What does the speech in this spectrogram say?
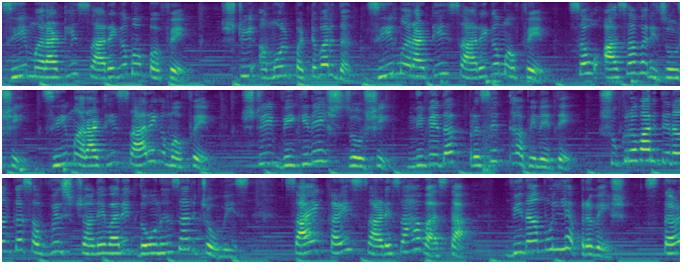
झी मराठी सारेगम पफे श्री अमोल पटवर्धन झी मराठी सारेगम फेम सौ आसावरी जोशी झी मराठी सारेगम फेम श्री विघ्नेश जोशी निवेदक प्रसिद्ध अभिनेते. शुक्रवार दिनांक सव्वीस जानेवारी दोन हजार चोवीस सायंकाळी साडेसहा वाजता. विनामूल्य प्रवेश स्थळ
